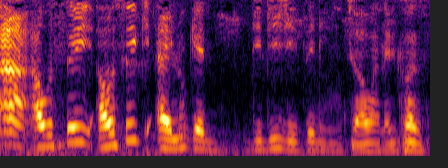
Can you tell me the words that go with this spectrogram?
ah i would say i would say i look at the dj tse dintšhwa wana because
